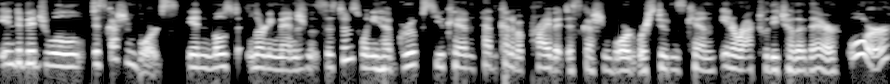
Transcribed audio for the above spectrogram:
individual discussion boards. In most learning management systems, when you have groups, you can have kind of a private discussion board where students can interact with each other there. Or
